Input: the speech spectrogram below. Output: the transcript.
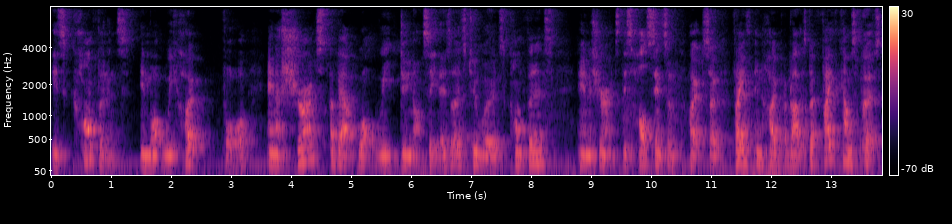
is confidence in what we hope for and assurance about what we do not see. There's those two words, confidence and assurance, this whole sense of hope. So faith and hope are brothers. But faith comes first.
